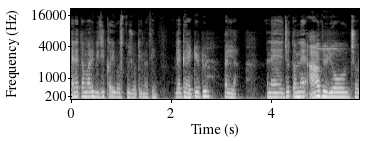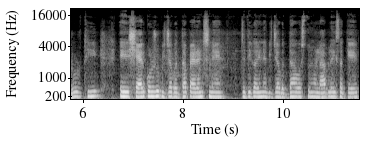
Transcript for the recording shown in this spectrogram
એને તમારી બીજી કઈ વસ્તુ જોતી નથી. એટલે ગ્રેટિટ્યૂડ પહેલાં. અને જો તમને આ વીડિયો જરૂરથી એ શેર કરજો બીજા બધા પેરેન્ટ્સને જેથી કરીને બીજા બધા વસ્તુનો લાભ લઈ શકે.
